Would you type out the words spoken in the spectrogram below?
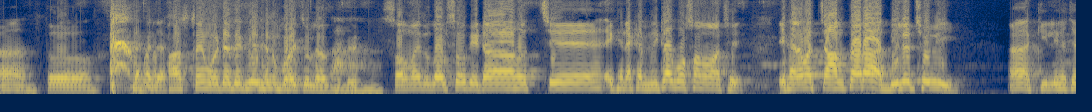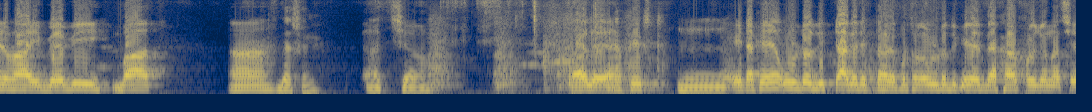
হ্যাঁ তো ফার্স্ট টাইম ওইটা দেখলে যেন ভয় চলে আসবে। সম্মানিত দর্শক এটা হচ্ছে এখানে একটা মিটার বসানো আছে। এখানে আমার চান্তারা দিলের ছবি। হ্যাঁ কি লিখেছে রে ভাই? বেবি বাত আহ, আচ্ছা। তাহলে ফিক্সড এটাকে উল্টো দিকটা আগে দেখতে হবে। প্রথমে উল্টো দিকে দেখার প্রয়োজন আছে।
